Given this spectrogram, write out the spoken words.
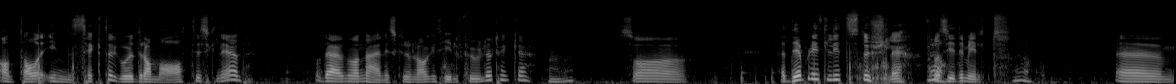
antallet insekter går dramatisk ned. Og det er jo noe av næringsgrunnlaget til fugler, tenker jeg. Mm. Så ja, det er blitt litt stusslig, for Ja. å si det mildt. Ja. Um,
